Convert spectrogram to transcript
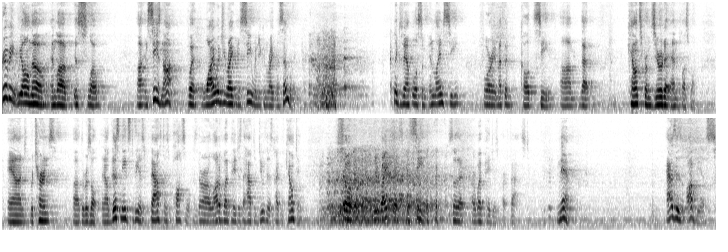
Ruby, we all know and love, is slow. Uh, and C is not. But why would you write in C when you can write in assembly? An example of some inline C for a method called C um, that counts from 0 to n plus 1 and returns uh, the result. Now, this needs to be as fast as possible because there are a lot of web pages that have to do this type of counting. So we write this in C so that our web pages are fast. Now, as is obvious,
